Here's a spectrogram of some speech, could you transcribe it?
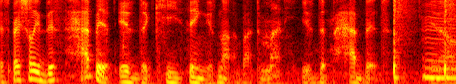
Especially this habit is the key thing. It's not about the money. It's the habit. You know.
